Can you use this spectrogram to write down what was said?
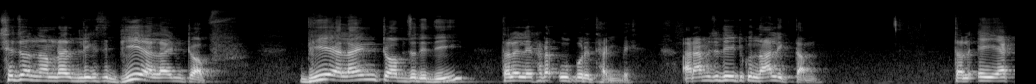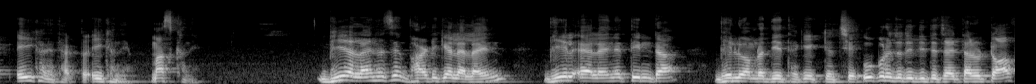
সেজন্য আমরা লিখেছি V align top V align top যদি দিই, তাহলে লেখাটা উপরে থাকবে। আর আমি যদি এইটুকু না লিখতাম, তাহলে এই এক, এইখানে থাকতো, এইখানে, মাঝখানে। ভি অ্যালাইন হচ্ছে ভার্টিক্যাল অ্যালাইন ভি অ্যালাইনের তিনটা ভ্যালু আমরা দিয়ে থাকি, একটি হচ্ছে উপরে যদি দিতে চাই তাহলে টপ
